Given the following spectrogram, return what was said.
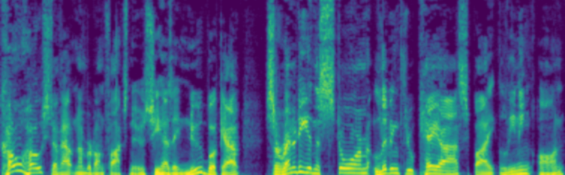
co-host of Outnumbered on Fox News. She has a new book out, Serenity in the Storm, Living Through Chaos by Leaning on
